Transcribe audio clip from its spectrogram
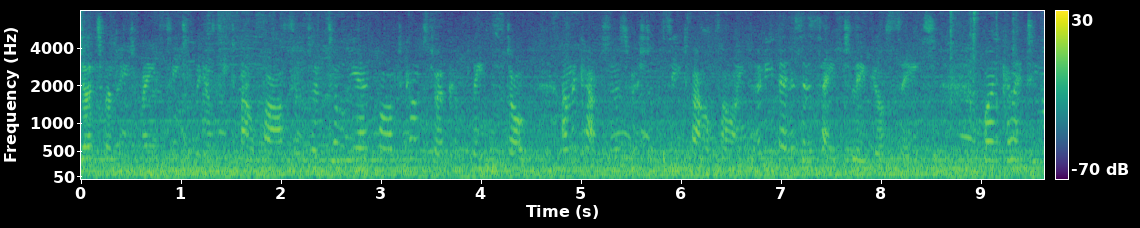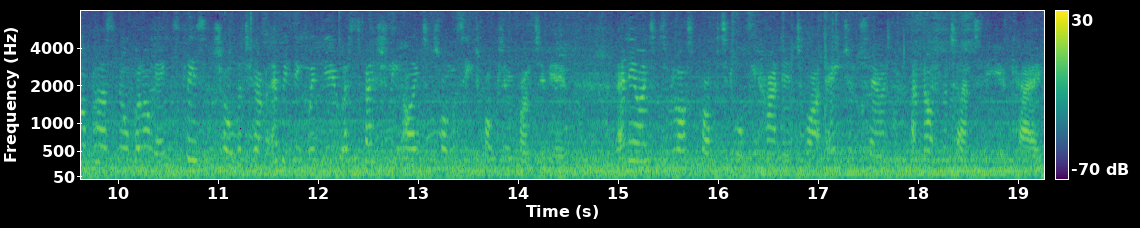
Gentlemen, please remain seated with your seatbelt fastened until the aircraft comes to a complete stop and the captain has switched off the seatbelt sign. Only then is it safe to leave your seat. When collecting your personal belongings, please ensure that you have everything with you, especially items from the seat pocket in front of you. Any items of lost property will be handed to our agents here and not returned to the UK.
